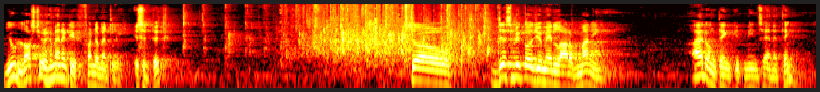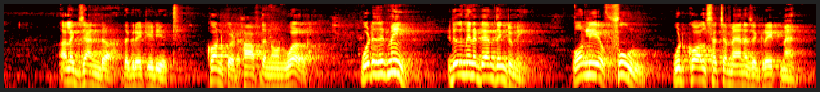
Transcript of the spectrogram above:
You lost your humanity fundamentally, isn't it? So, just because you made a lot of money, I don't think it means anything. Alexander, the great idiot, conquered half the known world. What does it mean? It doesn't mean a damn thing to me. Only a fool would call such a man as a great man.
